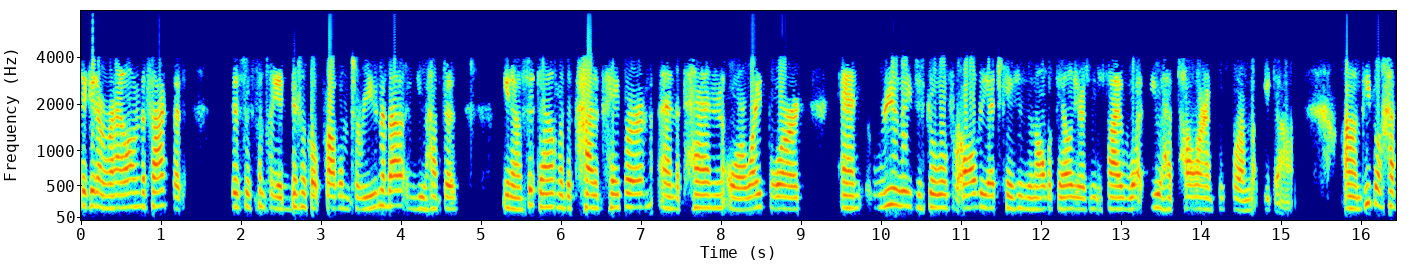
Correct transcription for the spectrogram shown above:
to get around the fact that this is simply a difficult problem to reason about and you have to, you know, sit down with a pad of paper and a pen or a whiteboard and really just go over all the edge cases and all the failures and decide what you have tolerances for and what you don't. Um, people have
